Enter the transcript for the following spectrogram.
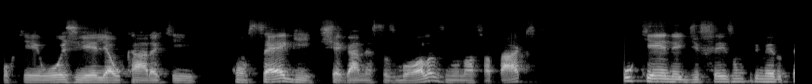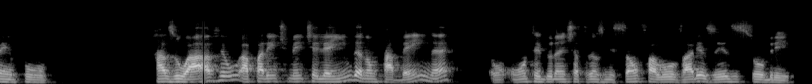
porque hoje ele é o cara que consegue chegar nessas bolas no nosso ataque. O Kennedy fez um primeiro tempo razoável, aparentemente ele ainda não está bem, né? Ontem, durante a transmissão, falou várias vezes sobre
